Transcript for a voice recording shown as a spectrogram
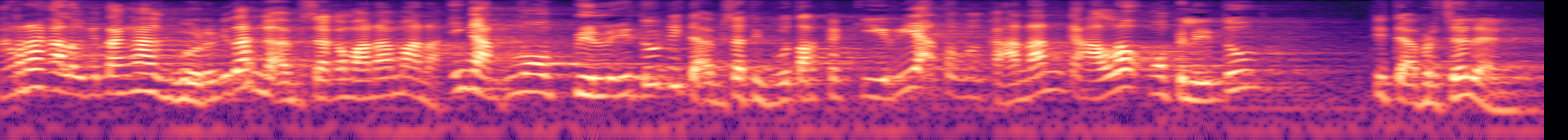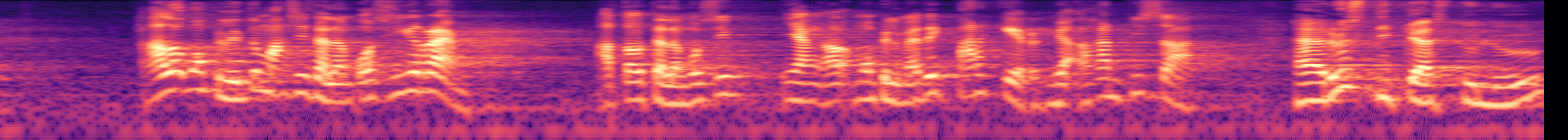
karena kalau kita nganggur, kita nggak bisa ke mana-mana. Ingat, mobil itu tidak bisa diputar ke kiri atau ke kanan kalau mobil itu tidak berjalan. Kalau mobil itu masih dalam posisi rem atau dalam posisi yang kalau mobil metik parkir, nggak akan bisa. Harus digas dulu,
